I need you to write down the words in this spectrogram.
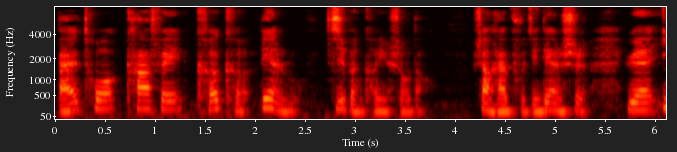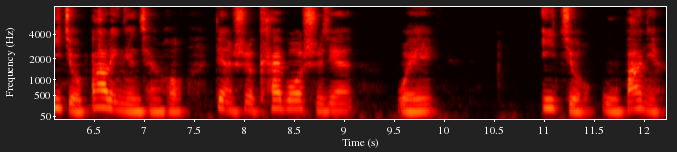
白脱、咖啡、可可、炼乳，基本可以收到。上海普及电视，约一九八零年前后，电视开播时间为一九五八年。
